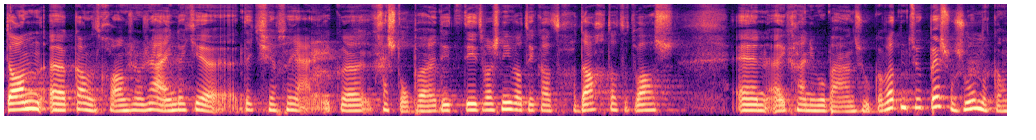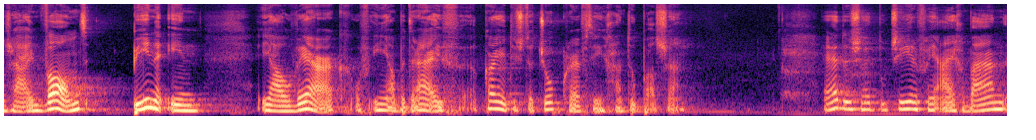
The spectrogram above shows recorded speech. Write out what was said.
dan uh, kan het gewoon zo zijn dat je, dat je zegt van ja, ik, uh, ik, ga stoppen. Dit, dit was niet wat ik had gedacht dat het was. En uh, ik ga een nieuwe baan zoeken. Wat natuurlijk best wel zonde kan zijn, want binnenin jouw werk of in jouw bedrijf kan je dus de jobcrafting gaan toepassen. dus het boetseren van je eigen baan.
